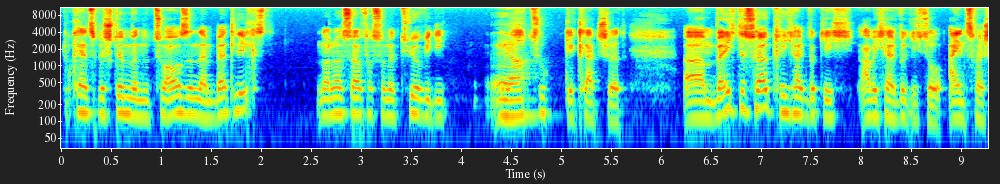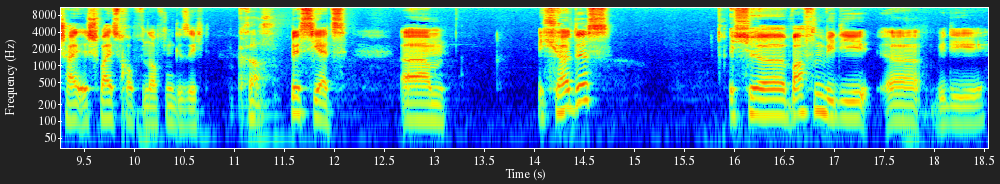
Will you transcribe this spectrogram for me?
Du kennst bestimmt, wenn du zu Hause in deinem Bett liegst, dann hast du einfach so eine Tür, wie die Ja. zugeklatscht wird. Ähm, wenn ich das höre, kriege ich halt wirklich, habe ich halt wirklich so ein, zwei Schei Schweißtropfen auf dem Gesicht. Krass. Bis jetzt. Ähm, ich höre das. Ich höre Waffen, wie die, äh, wie die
